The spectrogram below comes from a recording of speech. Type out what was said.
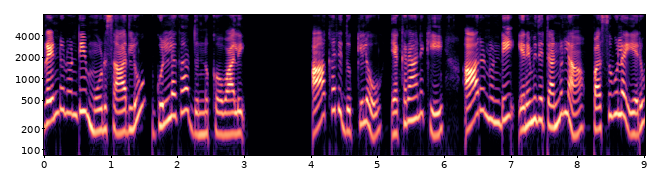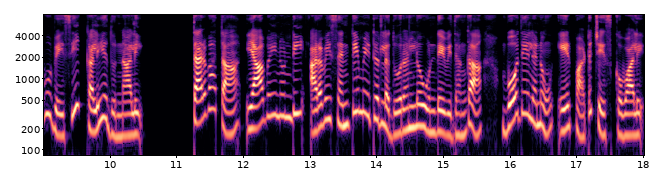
రెండు నుండి మూడుసార్లు గుల్లగా దున్నుకోవాలి. ఆఖరి దుక్కిలో ఎకరానికి ఆరు నుండి ఎనిమిది టన్నుల పశువుల ఎరువు వేసి కలియదున్నాలి. తర్వాత యాభై నుండి అరవై సెంటీమీటర్ల దూరంలో ఉండే విధంగా బోదేలను ఏర్పాటు చేసుకోవాలి.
